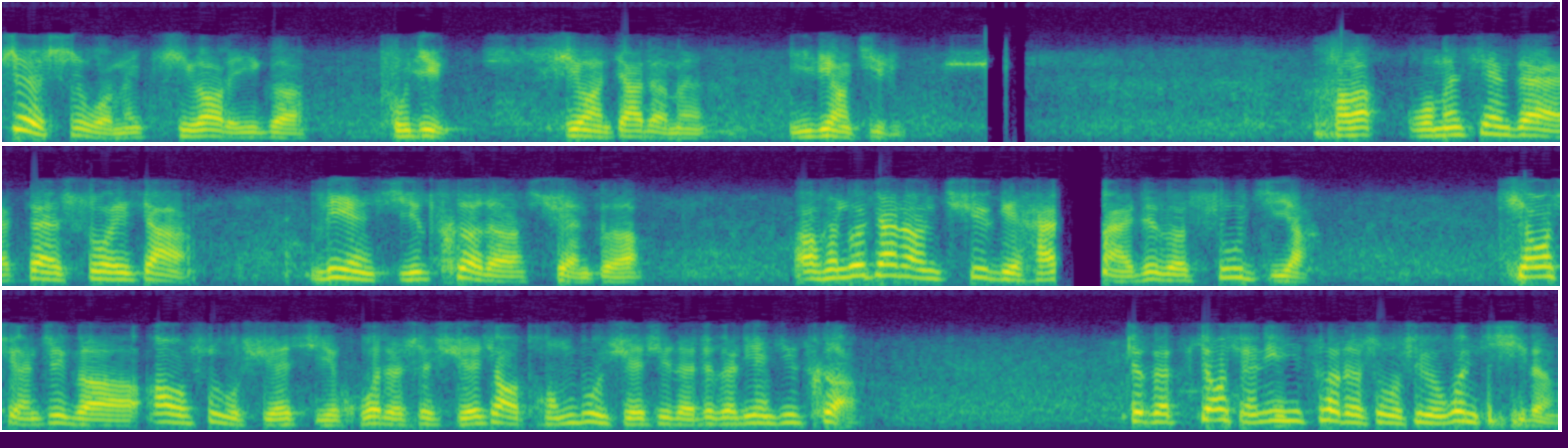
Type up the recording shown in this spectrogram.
这是我们提高的一个途径，希望家长们一定要记住。好了，我们现在再说一下练习册的选择。啊，很多家长去给孩子买这个书籍啊，挑选这个奥数学习或者是学校同步学习的这个练习册，这个挑选练习册的时候是有问题的，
